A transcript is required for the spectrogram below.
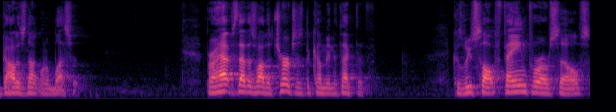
God is not going to bless it. Perhaps that is why the church has become ineffective because we've sought fame for ourselves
